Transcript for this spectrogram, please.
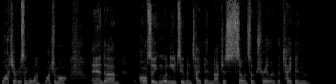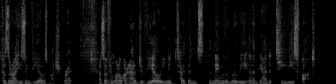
Watch every single one. Watch them all, and um, also you can go on youtube and type in not just so and so trailer but type in because they're not using vo as much right Absolutely. so if you want to learn how to do vo you need to type in the name of the movie and then behind it tv spot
